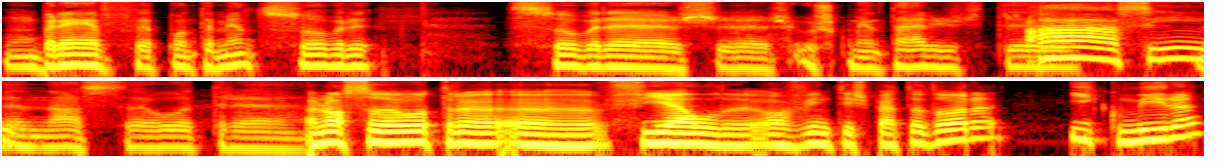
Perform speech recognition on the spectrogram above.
um breve apontamento sobre sobre as, as, os comentários de, ah, da nossa outra. A nossa outra uh, fiel ouvinte e espectadora, Icomira.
